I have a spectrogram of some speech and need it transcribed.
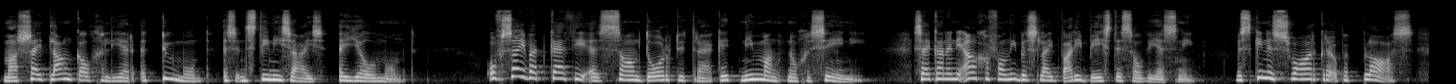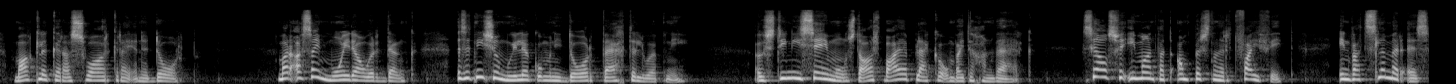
Maar sy het lankal geleer 'n toemond is in Stinie se huis 'n heelmond. Of sy wat Cathy is saam dorp toe trek, het niemand nog gesê nie. Sy kan in elk geval nie besluit wat die beste sal wees nie. Miskien is swaar kry op 'n plaas makliker as swaar kry in 'n dorp. Maar as sy mooi daaroor dink, is dit nie so moeilik om in die dorp weg te loop nie. Oustini sê mos daar's baie plekke om by te gaan werk selfs vir iemand wat amper standaard 5 het en wat slimmer is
